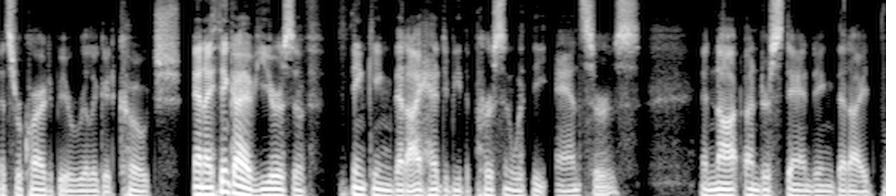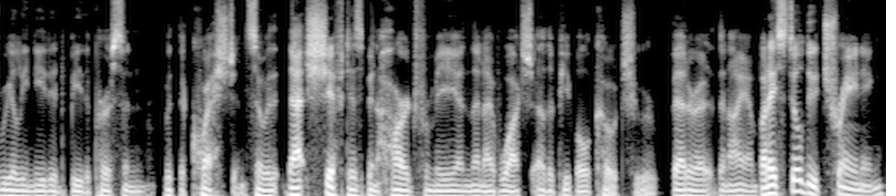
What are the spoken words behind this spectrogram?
it's required to be a really good coach. And I think I have years of thinking that I had to be the person with the answers and not understanding that I really needed to be the person with the question. So that shift has been hard for me. And then I've watched other people coach who are better at it than I am. But I still do training.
